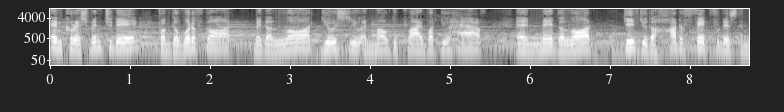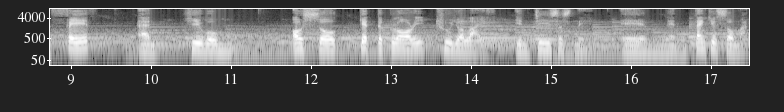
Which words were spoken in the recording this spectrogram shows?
encouragement today from the Word of God. May the Lord use you and multiply what you have. And may the Lord give you the heart of faithfulness and faith. And He will also get the glory through your life. In Jesus' name, amen. Thank you so much.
